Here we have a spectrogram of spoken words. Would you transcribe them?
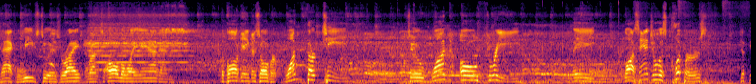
Zach weaves to his right, runs all the way in, and the ball game is over. 113 to 103. The Los Angeles Clippers defeat.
